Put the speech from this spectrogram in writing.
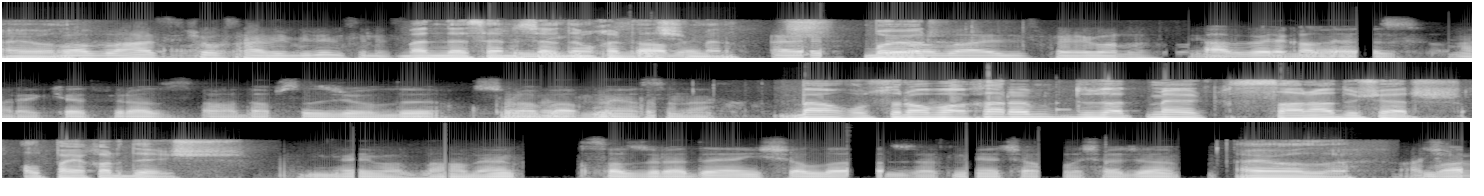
Eyvallah. Vallahi sizi çok sevdim biliyor musunuz? Ben de seni sevdim kardeşim benim. Evet. Buyur. Vallahi İdris Bey eyvallah. Abi böyle kaldınız. Hareket biraz adapsızca oldu. Kusura bakmayasın ha. Ben kusura bakarım düzeltmek sana düşer. Alpay kardeş. Eyvallah ben kısa sürede inşallah düzeltmeye çalışacağım. Eyvallah. Açılın Var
